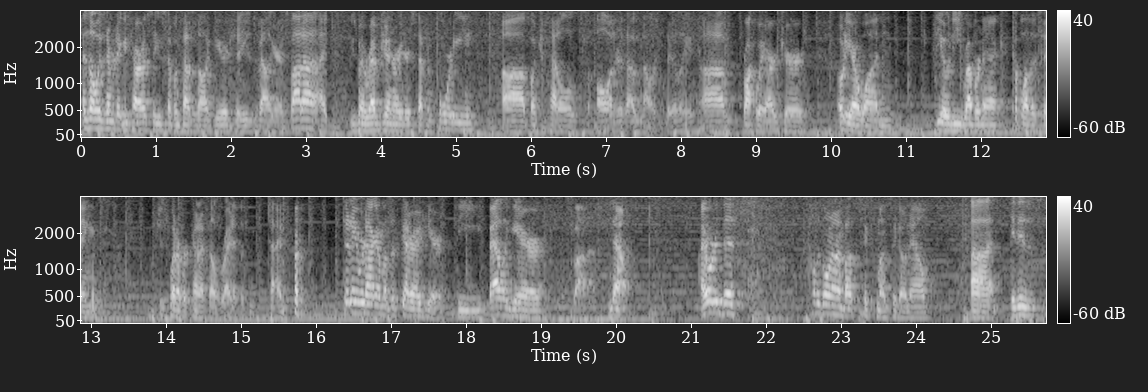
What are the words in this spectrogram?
As always, an everyday guitarist, I use $7,000 gear to use the Balaguer Espada. I use my Revv generator 740, a uh, bunch of pedals, all under $1,000 clearly. Um, Rockaway Archer, ODR1, DOD Rubberneck, a couple other things just whatever kind of felt right at the time. Today we're talking about this guy right here, the Balaguer Espada. Now, I ordered this probably going on about six months ago now. Uh, it is,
